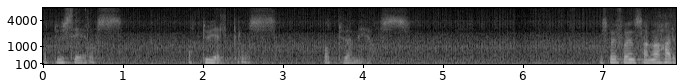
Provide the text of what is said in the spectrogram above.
at du ser oss, at du hjelper oss, at du er med oss. Nå skal vi få en sang av Harald.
